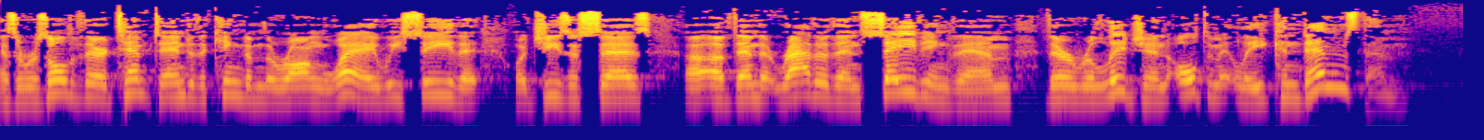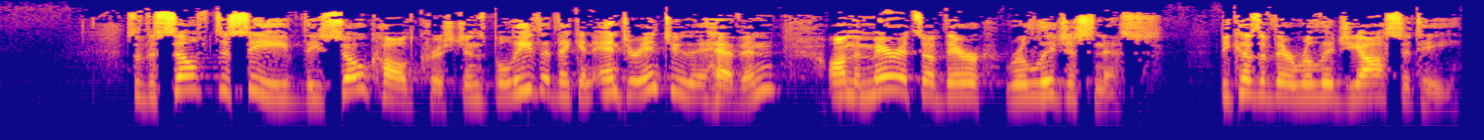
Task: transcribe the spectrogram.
As a result of their attempt to enter the kingdom the wrong way, we see that what Jesus says uh, of them that rather than saving them, their religion ultimately condemns them. So the self deceived, these so called Christians, believe that they can enter into the heaven on the merits of their religiousness because of their religiosity,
